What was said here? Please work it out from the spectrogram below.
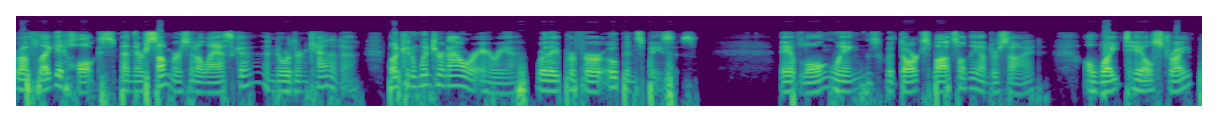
Rough-legged hawks spend their summers in Alaska and northern Canada, but can winter in our area, where they prefer open spaces. They have long wings, with dark spots on the underside, a white tail stripe,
